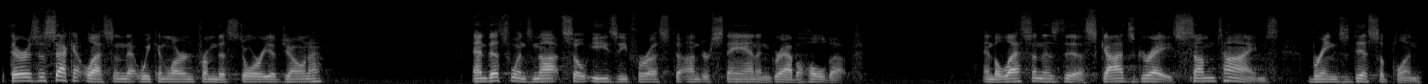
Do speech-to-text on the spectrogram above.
But there is a second lesson that we can learn from this story of Jonah. And this one's not so easy for us to understand and grab a hold of. And the lesson is this God's grace sometimes brings discipline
